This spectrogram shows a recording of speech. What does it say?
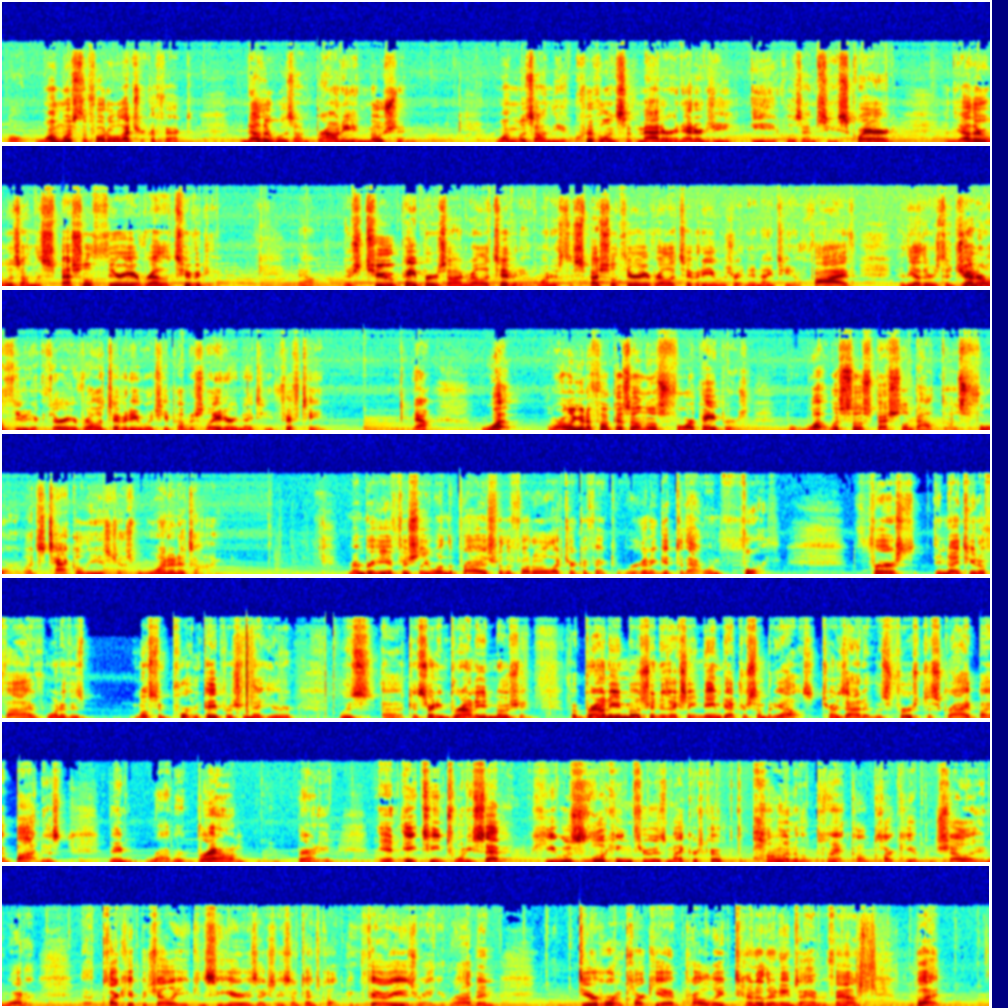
Well, one was the photoelectric effect, another was on Brownian motion, one was on the equivalence of matter and energy, E equals mc squared, and the other was on the special theory of relativity. There's two papers on relativity. One is the special theory of relativity, it was written in 1905, and the other is the general theory of relativity, which he published later in 1915. Now, what we're only going to focus on those four papers, but what was so special about those four? Let's tackle these just one at a time. Remember, he officially won the prize for the photoelectric effect. We're going to get to that one fourth. First, in 1905, one of his most important papers from that year was uh, concerning Brownian motion. But Brownian motion is actually named after somebody else. Turns out it was first described by a botanist named Robert Brown, Brownian, in 1827. He was looking through his microscope at the pollen of a plant called Clarkia pulchella in water. Uh, Clarkia pulchella, you can see here, is actually sometimes called pink fairies, ragged robin, deerhorn Clarkia, probably 10 other names I haven't found. But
